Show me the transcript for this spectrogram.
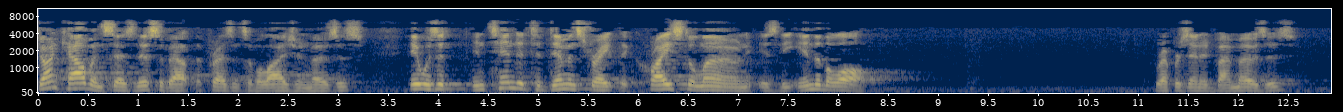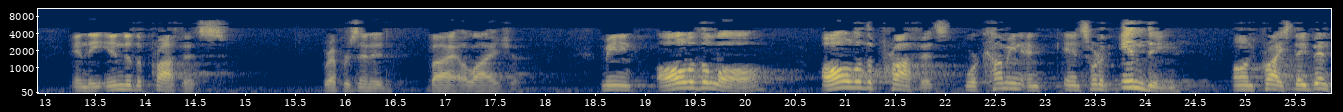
John Calvin says this about the presence of Elijah and Moses. It was intended to demonstrate that Christ alone is the end of the law, represented by Moses, and the end of the prophets, represented by Elijah. Meaning, all of the law, all of the prophets were coming and, and sort of ending on Christ. They've been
